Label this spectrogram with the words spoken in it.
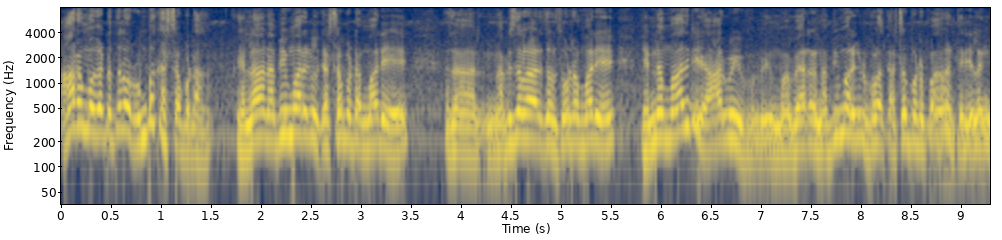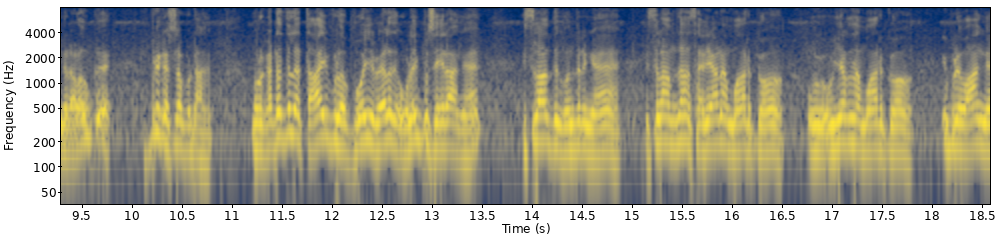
ஆரம்ப கட்டத்தில் ரொம்ப கஷ்டப்பட்டாங்க. எல்லா நபிமார்கள் கஷ்டப்பட்ட மாதிரி அஹ், சொல்கிற மாதிரி என்ன மாதிரி யாருமே வேறு நபிமார்கள் இவ்வளோ கஷ்டப்பட்டிருப்பாங்கன்னு தெரியலங்கிற அளவுக்கு அப்படி கஷ்டப்பட்டாங்க. ஒரு கட்டத்தில் தாய்ஃபில் போய் வேலை உழைப்பு செய்கிறாங்க இஸ்லாத்துக்கு வந்துடுங்க இஸ்லாம் தான் சரியான மார்க்கம் உ- உயர்ந்த மார்க்கம். இப்படி வாங்க.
